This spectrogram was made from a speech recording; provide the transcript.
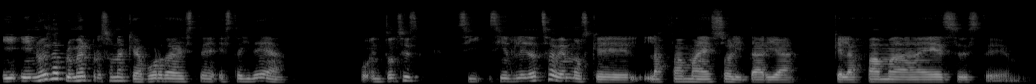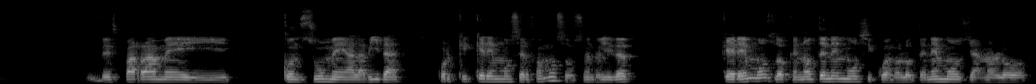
y, no es la primera persona que aborda este, esta idea. Entonces, si, si en realidad sabemos que la fama es solitaria, que la fama es este desparrame y consume a la vida, ¿por qué queremos ser famosos? En realidad queremos lo que no tenemos y cuando lo tenemos ya no lo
